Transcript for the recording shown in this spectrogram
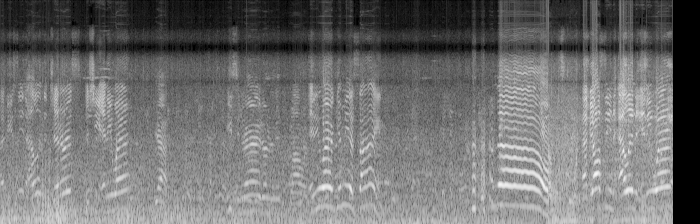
Have you seen Ellen DeGeneres? Is she anywhere? Yeah. He's right underneath the flowers. Anywhere? Give me a sign. no! Have y'all seen Ellen anywhere?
